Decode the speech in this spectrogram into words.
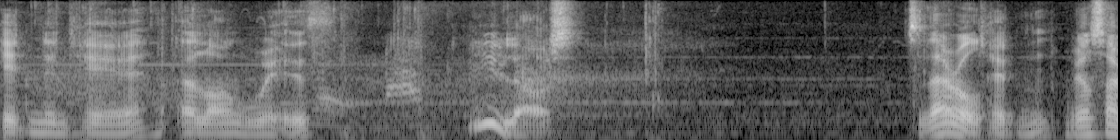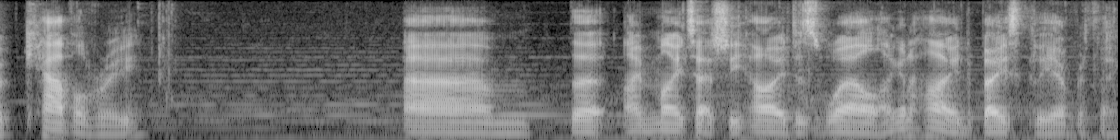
hidden in here, along with you lot. So they're all hidden. We also have cavalry. Um, that I might actually hide as well. I'm going to hide basically everything.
